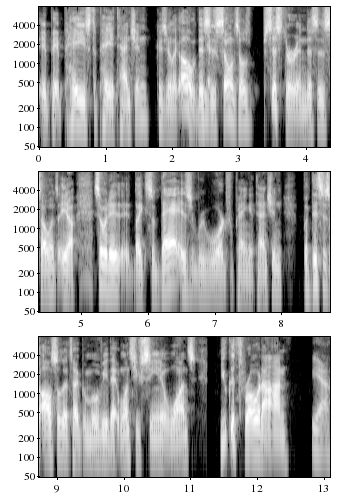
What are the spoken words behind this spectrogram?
it, it pays to pay attention because you're like, oh, this Yes. is so and so's sister, and this is so and so, you know. So it is like, so that is a reward for paying attention. But this is also the type of movie that once you've seen it once, you could throw it on, Yeah,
